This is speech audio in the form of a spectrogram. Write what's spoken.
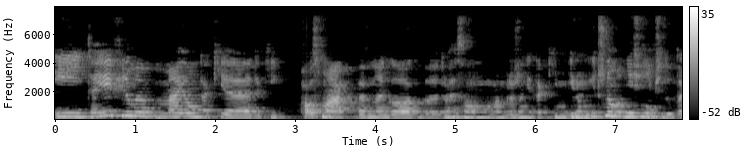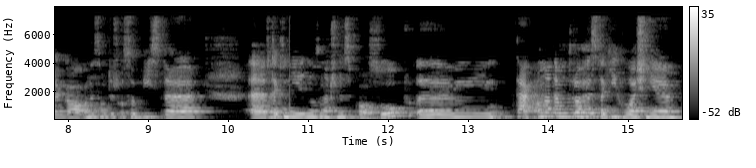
I te jej filmy mają takie, taki posmak pewnego, jakby trochę są, mam wrażenie, takim ironicznym odniesieniem się do tego. One są też osobiste e, w taki niejednoznaczny sposób. Tak, ona tam trochę z takich właśnie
